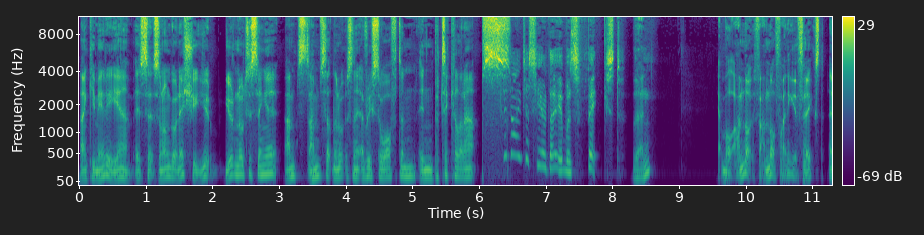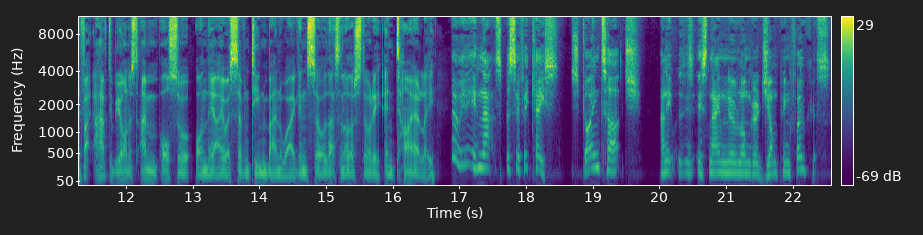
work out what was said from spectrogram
Thank you, Mary. Yeah, it's it's an ongoing issue. You you're noticing it. I'm I'm certainly noticing it every so often in particular apps. Did I just hear that it was fixed then? Well, I'm not. I'm not finding it fixed. In fact, I have to be honest. I'm also on the iOS 17 bandwagon, so that's another story entirely. No, in that specific case, she got in touch, and it was it's now no longer jumping focus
